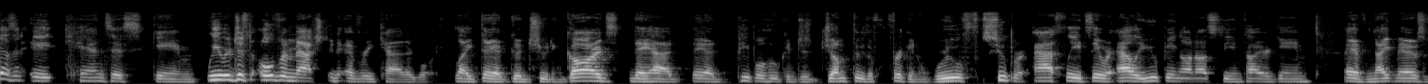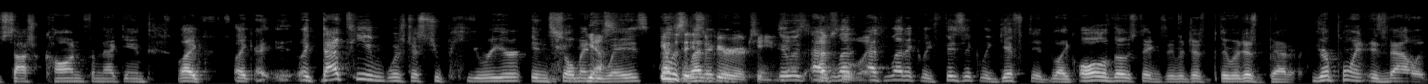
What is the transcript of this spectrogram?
2008 Kansas game, we were just overmatched in every category. Like they had good shooting guards, they had they had people who could just jump through the freaking roof, super athletes. They were alley ooping on us the entire game. I have nightmares of Sasha Kaun from that game. Like like like that team was just superior in so many Yes. ways. It was a superior team. It yes, was absolutely. athletically, physically gifted, like all of those things. They were just they were just better. Your point is valid.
